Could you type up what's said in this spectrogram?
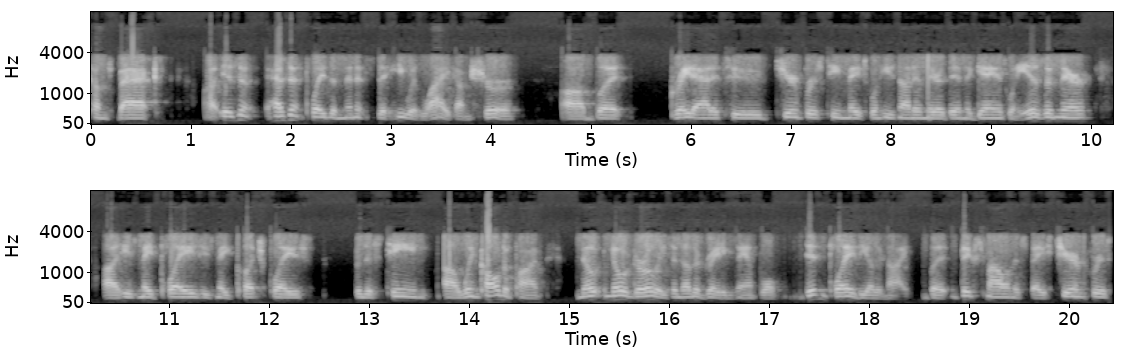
comes back, uh, isn't hasn't played the minutes that he would like, I'm sure, uh, but great attitude, cheering for his teammates when he's not in there at the end of games. When he is in there, uh, he's made plays, he's made clutch plays for this team uh, when called upon. No, Noah Gurley's another great example. Didn't play the other night, but big smile on his face, cheering for his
